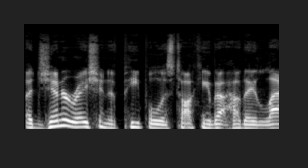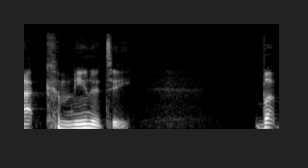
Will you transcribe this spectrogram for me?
a generation of people is talking about how they lack community. But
